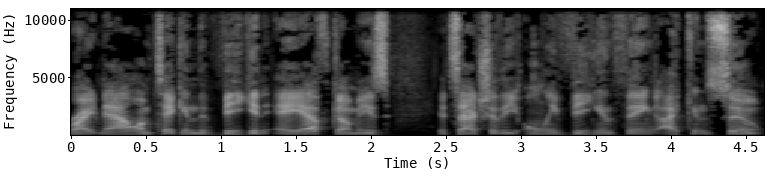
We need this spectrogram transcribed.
Right now, I'm taking the vegan AF gummies. It's actually the only vegan thing I consume.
